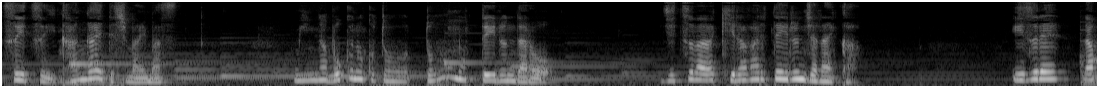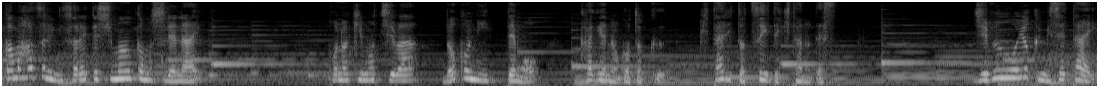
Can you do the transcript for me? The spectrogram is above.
ついつい考えてしまいます。みんな僕のことをどう思っているんだろう。実は嫌われているんじゃないか。いずれ仲間外れにされてしまうかもしれない。この気持ちはどこに行っても影のごとくピタリとついてきたのです。自分をよく見せたい、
